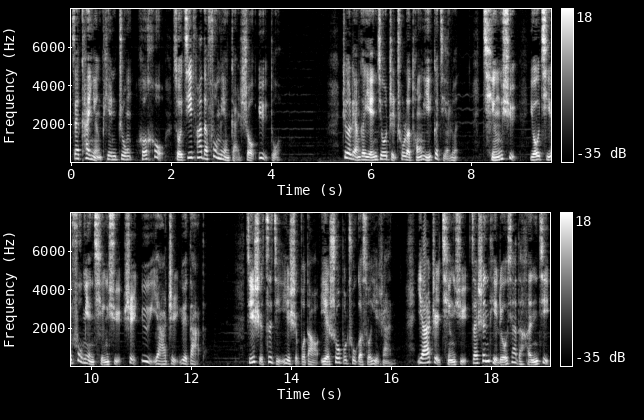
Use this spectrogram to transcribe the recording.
在看影片中和后所激发的负面感受愈多。这两个研究指出了同一个结论：情绪，尤其负面情绪，是愈压制越大的。即使自己意识不到，也说不出个所以然。压制情绪在身体留下的痕迹，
